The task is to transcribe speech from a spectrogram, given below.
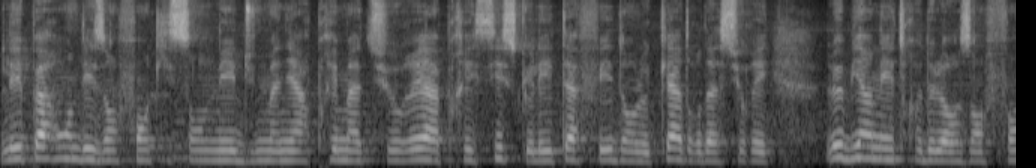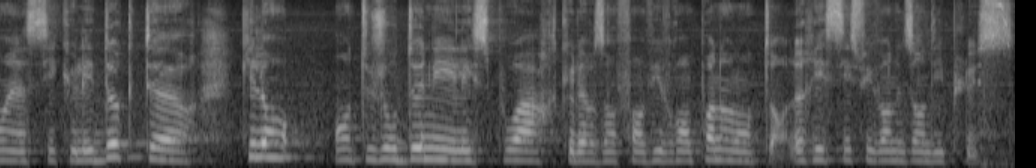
Les parents des enfants qui sont nés d'une manière prématurée apprécient ce que l'État fait dans le cadre d'assurer le bien-être de leurs enfants ainsi que les docteurs qui leur ont toujours donné l'espoir que leurs enfants vivront pendant longtemps. Le récit suivant nous en dit plus.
